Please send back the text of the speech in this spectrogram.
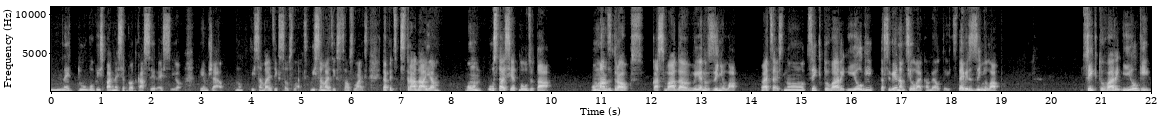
netuvu vispār nesaprot, kas ir SEO. Diemžēl. Nu, visam vajadzīgs savs laiks. Visam vajadzīgs savs laiks. Tāpēc strādājam un uztaisiet lūdzu tā. Un mans draugs, kas vada vienu ziņu lapu, Vecais, nu, cik tu vari ilgi, tas ir vienam cilvēkam veltīts, tev ir ziņu lapa. Cik tu vari ilgi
